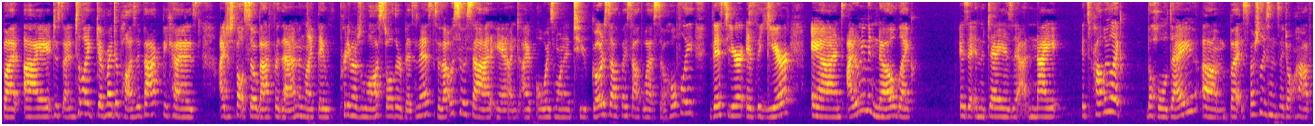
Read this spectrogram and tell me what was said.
but I decided to like give my deposit back because I just felt so bad for them and like they pretty much lost all their business. So that was so sad and I've always wanted to go to South by Southwest. So hopefully this year is the year and I don't even know like is it in the day, is it at night? It's probably like the whole day, um, but especially since I don't have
